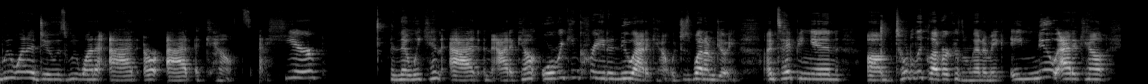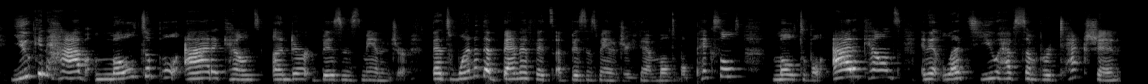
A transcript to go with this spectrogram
we want to do is we want to add our ad accounts. Here, and then we can add an ad account or we can create a new ad account, which is what I'm doing. I'm typing in um, totally clever because I'm going to make a new ad account. You can have multiple ad accounts under Business Manager. That's one of the benefits of Business Manager. You can have multiple pixels, multiple ad accounts, and it lets you have some protection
